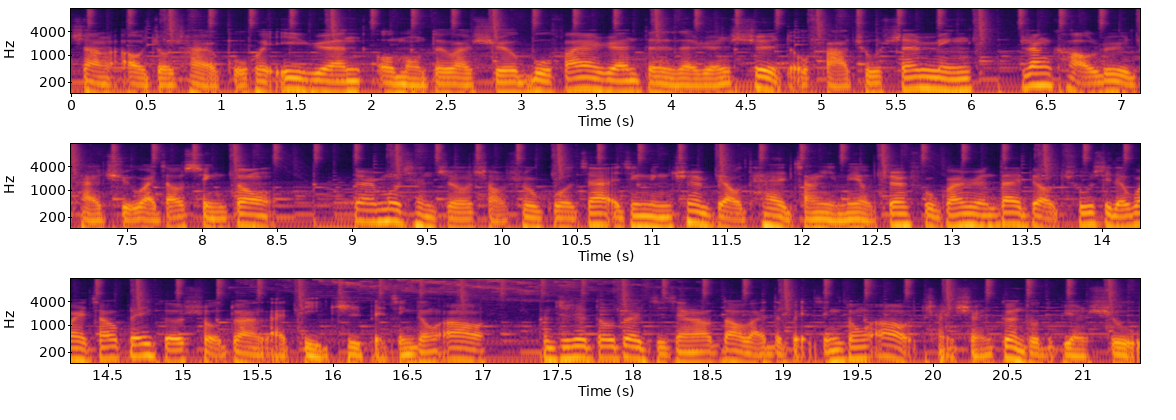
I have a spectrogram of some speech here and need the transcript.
长、澳洲查尔国会议员、欧盟对外事务部发言人等等的人士都发出声明，让考虑采取外交行动。虽然目前只有少数国家已经明确表态，将以没有政府官员代表出席的外交杯葛手段来抵制北京冬奥，但这些都对即将要到来的北京冬奥产生更多的变数。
